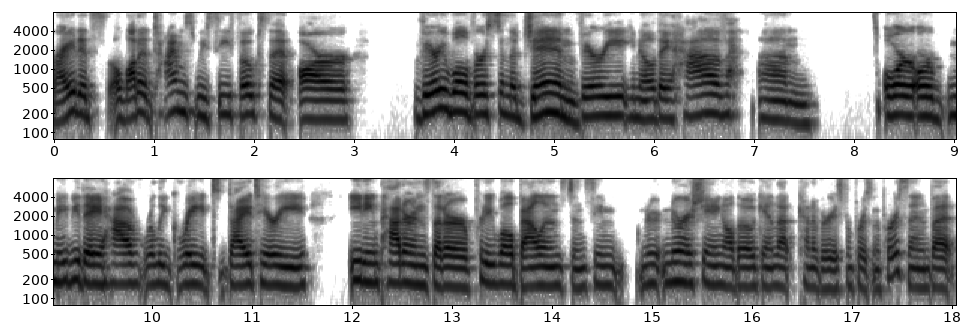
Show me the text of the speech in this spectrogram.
right? It's a lot of times we see folks that are very well versed in the gym, very, you know, they have, um, or or maybe they have really great dietary eating patterns that are pretty well balanced and seem nourishing although again that kind of varies from person to person. But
